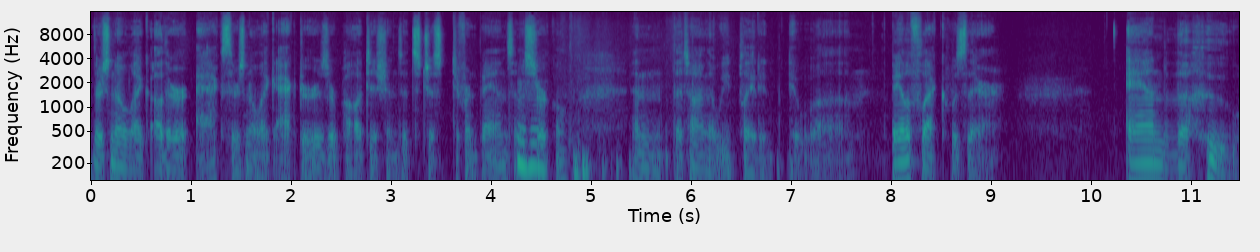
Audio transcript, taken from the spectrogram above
there's no like other acts there's no like actors or politicians it's just different bands Mm-hmm. in a circle and the time that we played it, it uh, Bela Fleck was there and the Who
